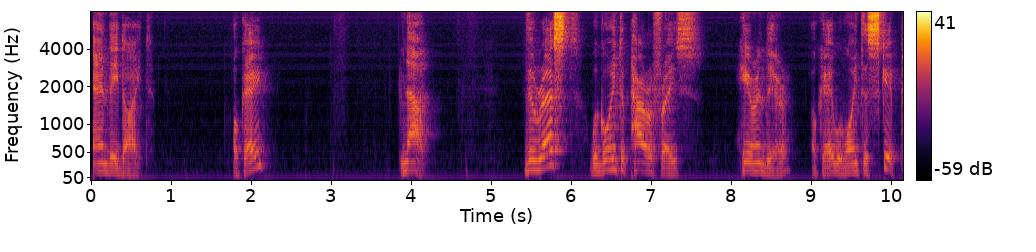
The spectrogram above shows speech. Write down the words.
and they died? Okay? Now, the rest we're going to paraphrase here and there. Okay? We're going to skip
